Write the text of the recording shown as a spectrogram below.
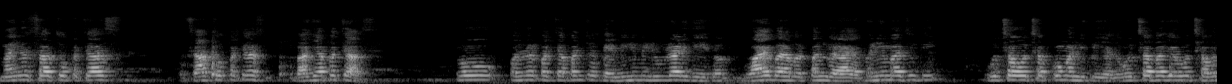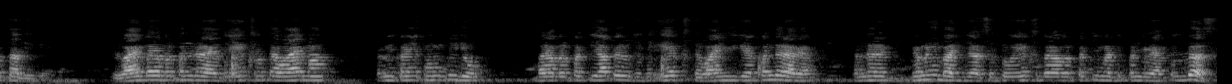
માઇનસ સાતસો પચાસ સાતસો પચાસ ભાગ્યા પચાસ, તો પંદર પચાસ પંચોતેર મિની મિની ઉડાડી દઈએ તો વાય બરાબર પંદર આવ્યા બંને બાજુથી ઓછા ઓછા કોમન નીકળી જશે. ઓછા ભાગ્યા ઓછા વધતા થઈ ગયા વાય બરાબર પંદર આવ્યા તો એક્સ વત્તા વાયમાં સમીકરણ એકમાં મૂકી દો. બરાબર પચીસ આપેલું છે તો એક્સ વાયની જગ્યાએ પંદર આવ્યા. પંદર જમણી બાજુ જશે તો એક્સ બરાબર પચીસમાંથી પંદર આવ્યા તો દસ.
